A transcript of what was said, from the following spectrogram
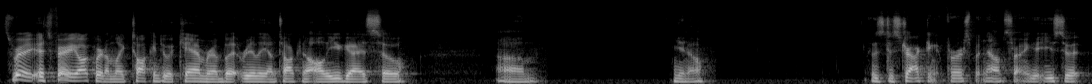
It's very, it's very awkward. I'm like talking to a camera, but really I'm talking to all of you guys. So, um, you know, it was distracting at first, but now I'm starting to get used to it.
